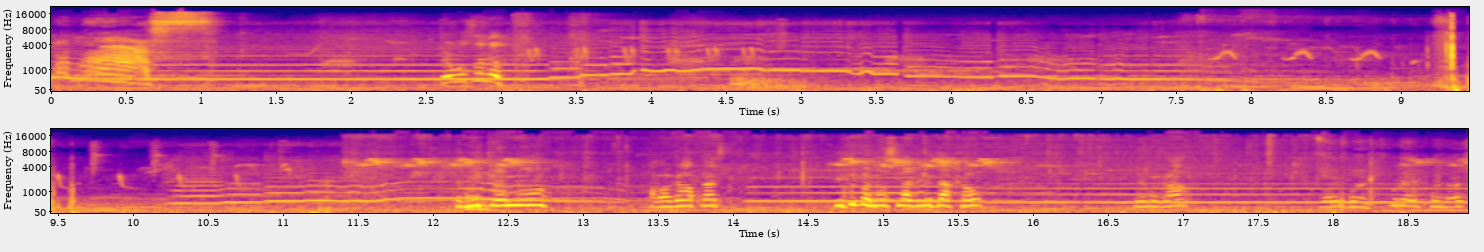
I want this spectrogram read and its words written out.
पन्नास ते वजनात तर मित्रांनो हा बघा आपला किती पन्नास लागले दाखव. हे बघा. वर भरपूर आहे फणस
